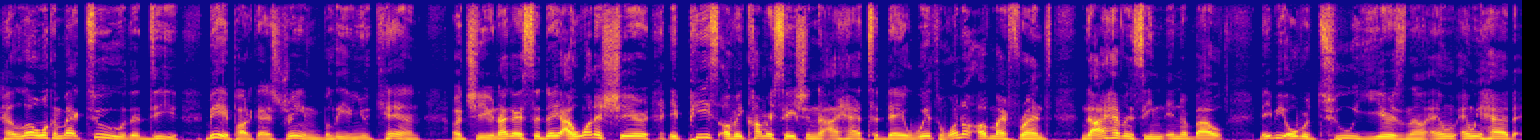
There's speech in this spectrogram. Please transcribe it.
Hello, welcome back to the DBA Podcast Dream, believing you can achieve. Now, guys, today I want to share a piece of a conversation that I had today with one of my friends that I haven't seen in about maybe over two years now, and and we had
